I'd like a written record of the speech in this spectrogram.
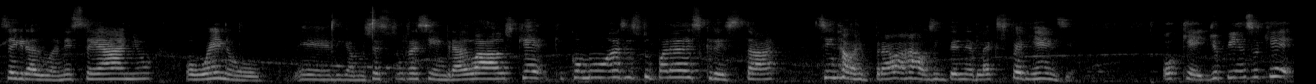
se gradúan este año, o bueno, eh, digamos, recién graduados, ¿qué, qué- ¿cómo haces tú para descrestar sin haber trabajado, sin tener la experiencia? Ok, yo pienso que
